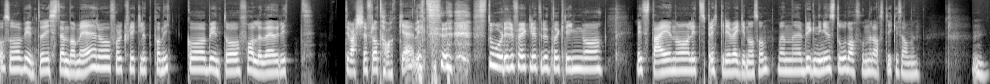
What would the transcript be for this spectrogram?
og så begynte det å riste enda mer, og folk fikk litt panikk og begynte å falle ned litt diverse fra taket. Litt stoler føyk litt rundt omkring, og litt stein og litt sprekker i veggene og sånn. Men eh, bygningen sto, da, så den raste ikke sammen. Mm.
